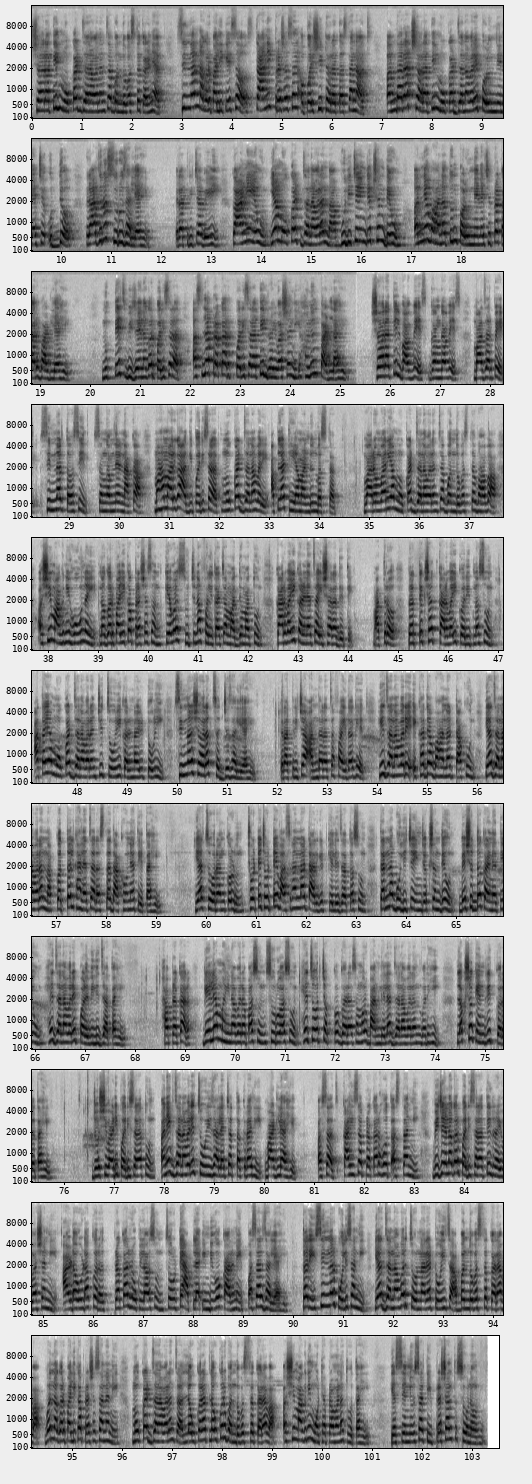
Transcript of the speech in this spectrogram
शहरातील मोकाट जनावरांचा बंदोबस्त करण्यात सिन्नर नगरपालिकेसह स्थानिक प्रशासन अपयशी ठरत असतानाच अंधारात शहरातील मोकाट जनावरे पळून नेण्याचे उद्योग राजरोज सुरू झाले आहे. रात्रीच्या वेळी कारणे येऊन या मोकाट जनावरांना भुलीचे इंजेक्शन देऊन अन्य वाहनातून पळून नेण्याचे प्रकार वाढले आहे. नुकतेच विजयनगर परिसरात असला प्रकार परिसरातील रहिवाशांनी हणून पाडला आहे. शहरातील वावेस गंगावेस बाजारपेठ सिन्नर तहसील संगमनेर नाका महामार्ग आदी परिसरात मोकाट जनावरे आपला ठिया मांडून बसतात. वारंवार या मोकाट जनावरांचा बंदोबस्त व्हावा अशी मागणी होऊनही नगरपालिका प्रशासन केवळ सूचना फलकाच्या माध्यमातून कारवाई करण्याचा इशारा देते. मात्र प्रत्यक्षात कारवाई करीत नसून आता या मोकाट जनावरांची चोरी करणारी टोळी सिन्नर शहरात सज्ज झाली आहे. रात्रीच्या अंधाराचा फायदा घेत ही जनावरे एखाद्या वाहनात टाकून या जनावरांना कत्तलखान्याचा रस्ता दाखवण्यात येत आहे. या चोरांकडून छोटे छोटे वासरांना टार्गेट केले जात असून त्यांना भुलीचे इंजेक्शन देऊन बेशुद्ध करण्यात येऊन हे जनावरे पळविली जात आहे. हा प्रकार गेल्या महिनाभरापासून सुरू असून हे चोर चक्क घरासमोर बांधलेल्या जनावरांवरही लक्ष केंद्रित करत आहे. जोशीवाडी परिसरातून अनेक जनावरे चोरी झाल्याच्या तक्रारी वाढल्या आहेत. असाच काहीसा प्रकार होत असताना विजयनगर परिसरातील रहिवाशांनी आरडाओरडा करत प्रकार रोखला असून चोरटे आपल्या इंडिगो कारने पसार झाले आहे. तरी सिन्नर पोलिसांनी या जनावर चोरणाऱ्या टोळीचा बंदोबस्त करावा व नगरपालिका प्रशासनाने मोकाट जनावरांचा लवकरात लवकर बंदोबस्त करावा अशी मागणी मोठ्या प्रमाणात होत आहे. एस एन न्यूजसाठी प्रशांत सोनवणी.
